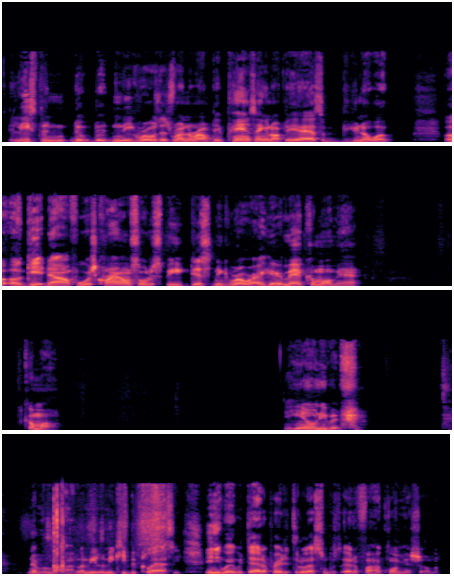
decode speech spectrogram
At least the, the, the Negroes that's running around with their pants hanging off their ass, you know, a, a, a get down for his crown, so to speak. This Negro right here, man, come on, man, come on. And he don't even. Never mind. Let me let me keep it classy. Anyway, with that, I pray that the lesson was edifying. Kwame Inshallah.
